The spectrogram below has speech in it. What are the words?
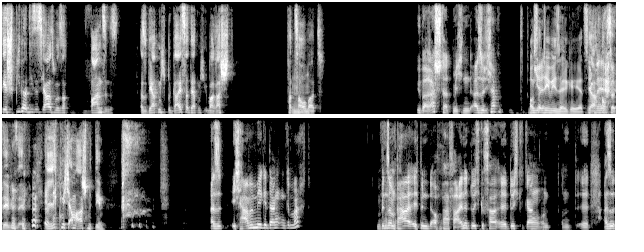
der Spieler dieses Jahres, wo ihr sagt, Wahnsinn, das, also der hat mich begeistert, der hat mich überrascht, verzaubert. Mhm. Überrascht hat mich, also ich habe außer Davy Selke jetzt. Ja, außer Davy Selke. er leckt mich am Arsch mit dem also ich habe mir Gedanken gemacht. Bin so ein paar, ich bin auch ein paar Vereine äh, durchgegangen und und äh, also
